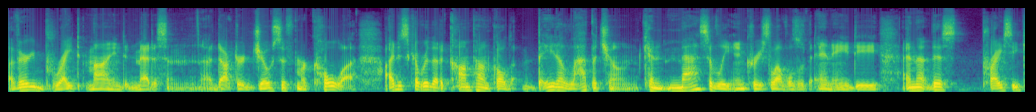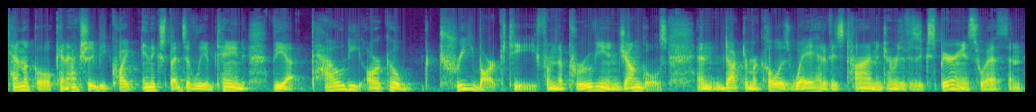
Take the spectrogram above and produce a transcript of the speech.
a very bright mind in medicine, uh, Dr. Joseph Mercola, I discovered that a compound called beta lapachone can massively increase levels of NAD and that this pricey chemical can actually be quite inexpensively obtained via pau d'arco tree bark tea from the Peruvian jungles. And Dr. Mercola is way ahead of his time in terms of his experience with and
